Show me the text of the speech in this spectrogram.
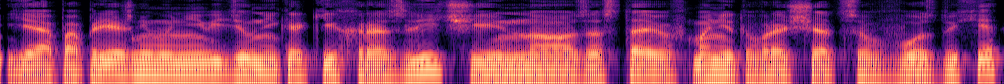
Я по-прежнему не видел никаких различий, но, заставив монету вращаться в воздухе,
